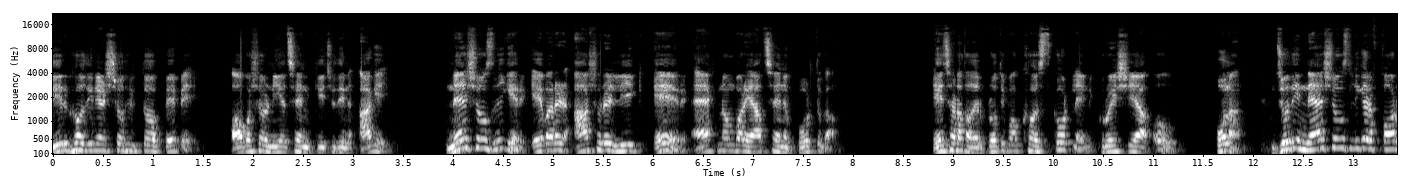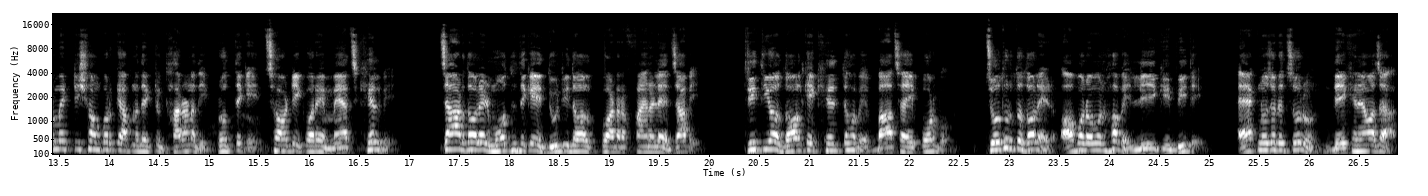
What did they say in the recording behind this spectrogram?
দীর্ঘদিনের সতীর্থ পেপে অবসর নিয়েছেন কিছুদিন আগে। নেশনস লিগের এবারের আসরে লিগ এর এক নম্বরে আছেন পর্তুগাল। এছাড়া তাদের প্রতিপক্ষ স্কটল্যান্ড, ক্রোয়েশিয়া ও পোল্যান্ড। যদি ন্যাশনস লিগের ফরম্যাটটি সম্পর্কে আপনাদের একটু ধারণা দিই, প্রত্যেকে ছটি করে ম্যাচ খেলবে। চার দলের মধ্যে থেকে দুটি দল কোয়ার্টার ফাইনালে যাবে। তৃতীয় দলকে খেলতে হবে বাছাই পর্ব। চতুর্থ দলের অবনমন হবে লিগ বিতে এক নজরে চলুন, দেখে নেওয়া যাক।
